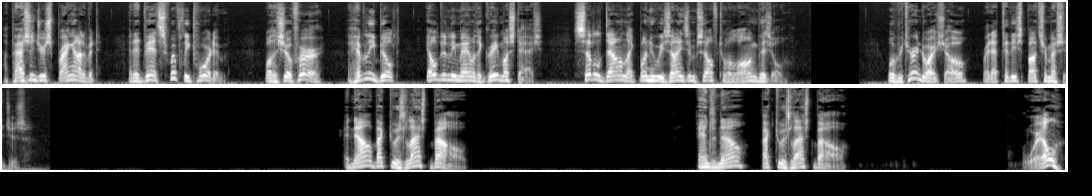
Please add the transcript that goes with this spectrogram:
A passenger sprang out of it and advanced swiftly toward him, while the chauffeur, a heavily built, elderly man with a gray mustache, settled down like one who resigns himself to a long vigil. We'll return to our show right after these sponsor messages. And now back to his last bow. And now back to his last bow. Well?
